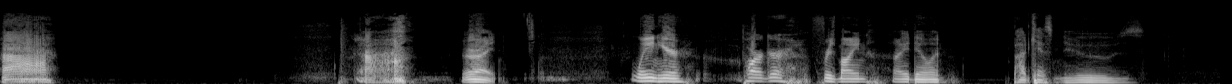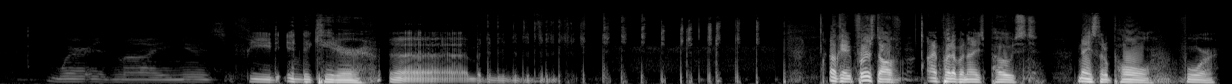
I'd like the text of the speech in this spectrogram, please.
Ah. Ah. All right. Wayne here. Parker, Frisbine, how you doing? Podcast news. Where is my news feed indicator? Uh, okay, first off, I put up a nice post, nice little poll for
